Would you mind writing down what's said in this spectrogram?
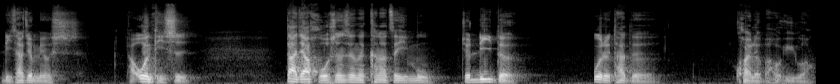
理查就没有死。好，问题是大家活生生的看到这一幕，就 leader 为了他的快乐吧或欲望，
